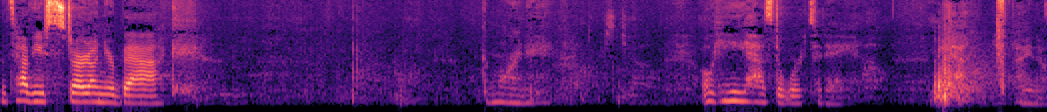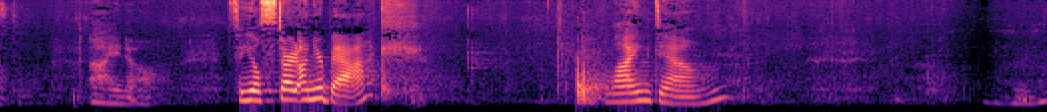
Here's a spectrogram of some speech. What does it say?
Let's have you start on your back. Good morning. Oh, he has to work today. Yeah, I know. I know. So you'll start on your back, lying down. Mhm.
